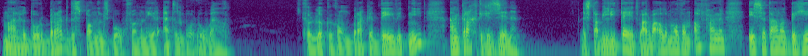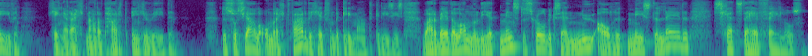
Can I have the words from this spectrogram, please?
maar het doorbrak de spanningsboog van meneer Attenborough wel. Gelukkig ontbrak het David niet aan krachtige zinnen. De stabiliteit waar we allemaal van afhangen, is het aan het begeven, ging recht naar het hart en geweten. De sociale onrechtvaardigheid van de klimaatcrisis, waarbij de landen die het minste schuldig zijn nu al het meeste lijden, schetste hij feilloos.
